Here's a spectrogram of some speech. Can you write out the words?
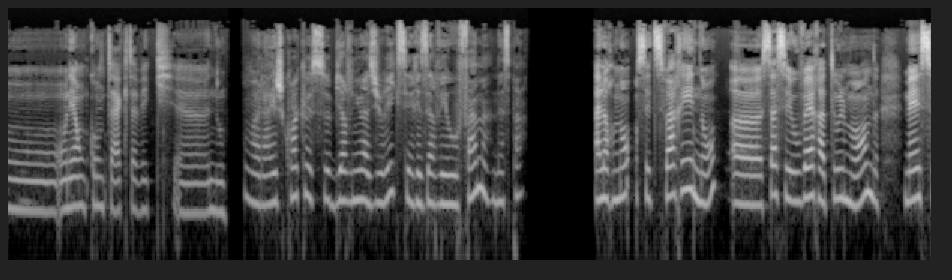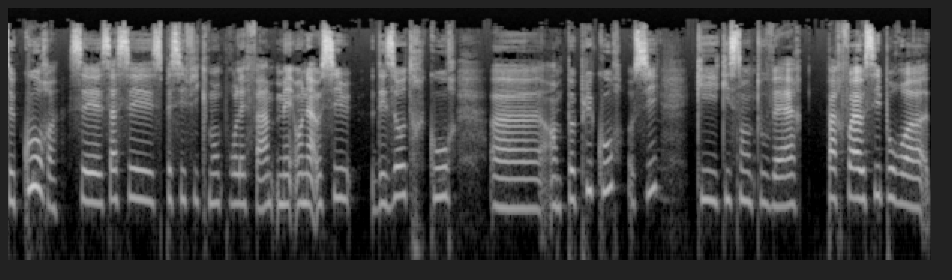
on, on est en contact avec euh, nous. Voilà, et je crois que ce bienvenue à Zurich, c'est réservé aux femmes, n'est-ce pas? Alors non, cette soirée, non. Euh, ça, c'est ouvert à tout le monde. Mais ce cours, c'est ça, c'est spécifiquement pour les femmes. Mais on a aussi des autres cours un peu plus courts aussi qui, qui sont ouverts. Parfois aussi pour euh,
